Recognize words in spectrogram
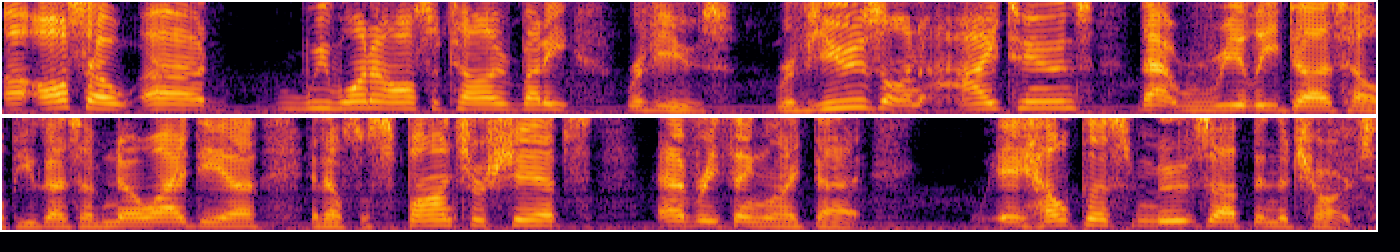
Also, uh, we want to also tell everybody reviews. Reviews on iTunes that really does help. You guys have no idea. It helps with sponsorships, everything like that. It helps us moves up in the charts.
